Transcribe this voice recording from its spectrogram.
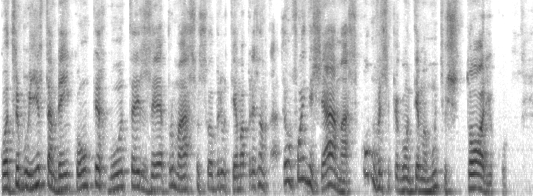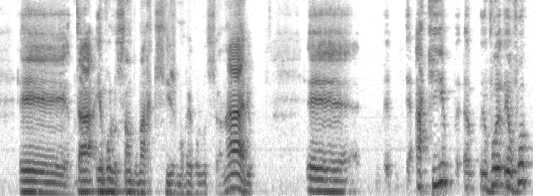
Contribuir também com perguntas é, para o Márcio sobre o tema apresentado. Eu vou iniciar, Márcio, como você pegou um tema muito histórico é, da evolução do marxismo revolucionário, é, aqui eu vou, eu vou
